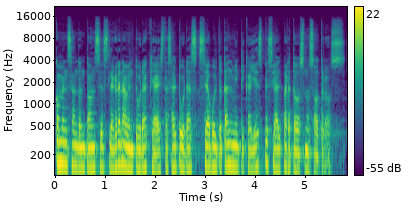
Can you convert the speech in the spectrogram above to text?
comenzando entonces la gran aventura que a estas alturas se ha vuelto tan mítica y especial para todos nosotros.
